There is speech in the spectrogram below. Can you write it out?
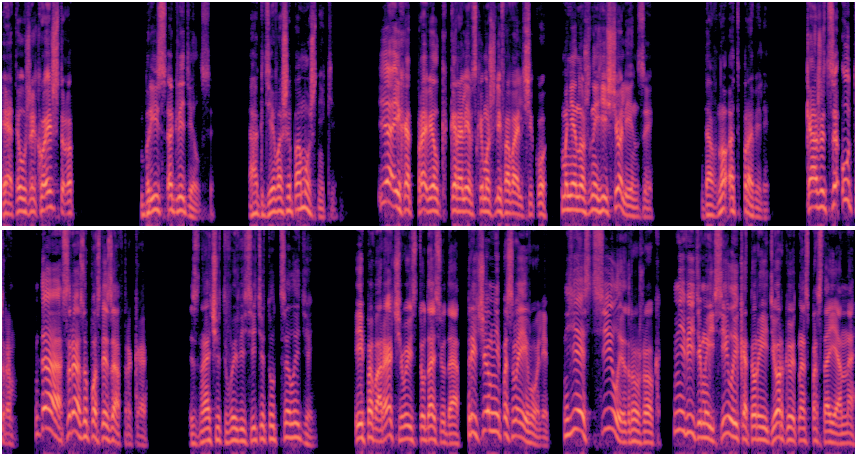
это уже кое-что». Брис огляделся. «А где ваши помощники?» «Я их отправил к королевскому шлифовальщику. Мне нужны еще линзы». «Давно отправили?» «Кажется, утром. Да, сразу после завтрака». «Значит, вы висите тут целый день?» «И поворачиваюсь туда-сюда, причем не по своей воле. Есть силы, дружок, невидимые силы, которые дергают нас постоянно.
